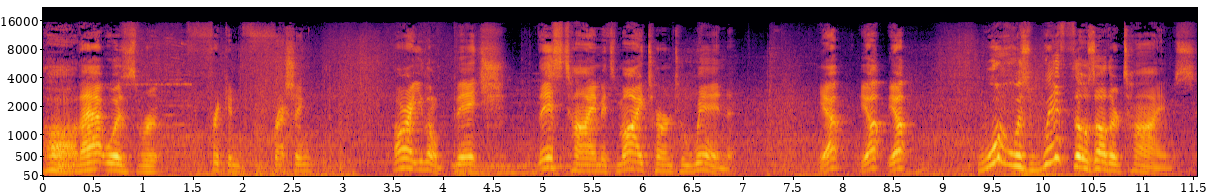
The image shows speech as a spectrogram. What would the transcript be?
Oh, that was freaking refreshing. Alright, you little bitch. This time, it's my turn to win. Yep, yep, yep. What was with those other times?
